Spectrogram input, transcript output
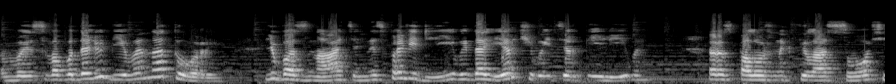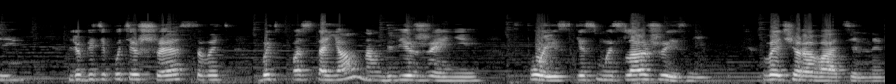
вы свободолюбивые натуры, любознательны, справедливы, доверчивы и терпеливы, расположены к философии, любите путешествовать, быть в постоянном движении, в поиске смысла жизни. Вы очаровательны.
